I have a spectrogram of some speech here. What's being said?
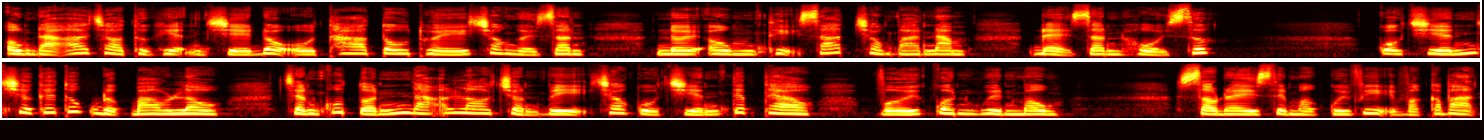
Ông đã cho thực hiện chế độ tha tô thuế cho người dân, nơi ông thị sát trong 3 năm để dân hồi sức. Cuộc chiến chưa kết thúc được bao lâu, Trần Quốc Tuấn đã lo chuẩn bị cho cuộc chiến tiếp theo với quân Nguyên Mông. Sau đây xin mời quý vị và các bạn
